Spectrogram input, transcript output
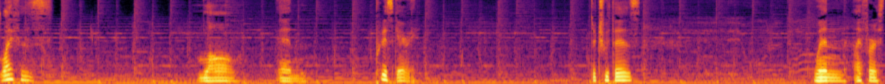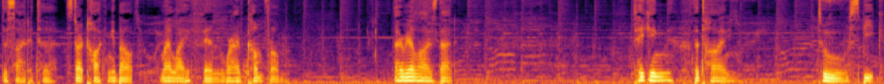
life is long and pretty scary. The truth is, when I first decided to start talking about my life and where I've come from, I realized that taking the time to speak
